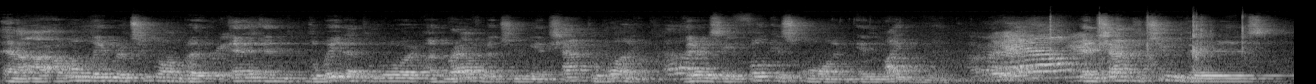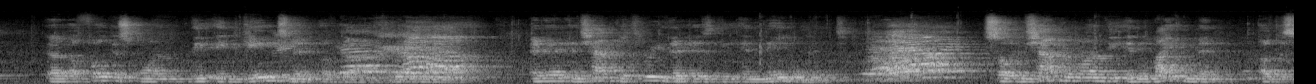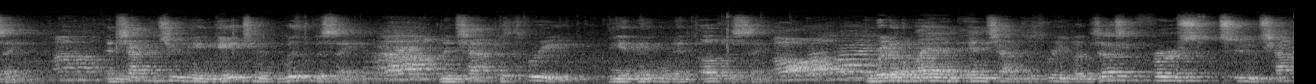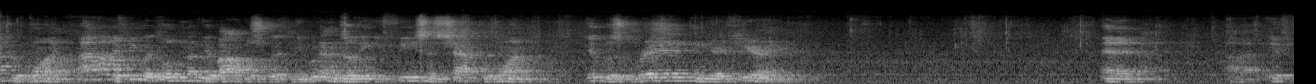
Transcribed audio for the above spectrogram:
And I, I won't labor it too long, but and, and the way that the Lord unraveled it to me in chapter one, there is a focus on enlightenment. In chapter two, there is a, a focus on the engagement of God with the believer. And then in chapter three, there is the enablement. So in chapter one, the enlightenment of the saint. In chapter two, the engagement with the saint. And in chapter three, the enablement of the saint. And we're going to land in chapter three, but just first to chapter one. If you would open up your Bibles with me, we're going to go to Ephesians chapter one. It was read in your hearing. And uh, if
